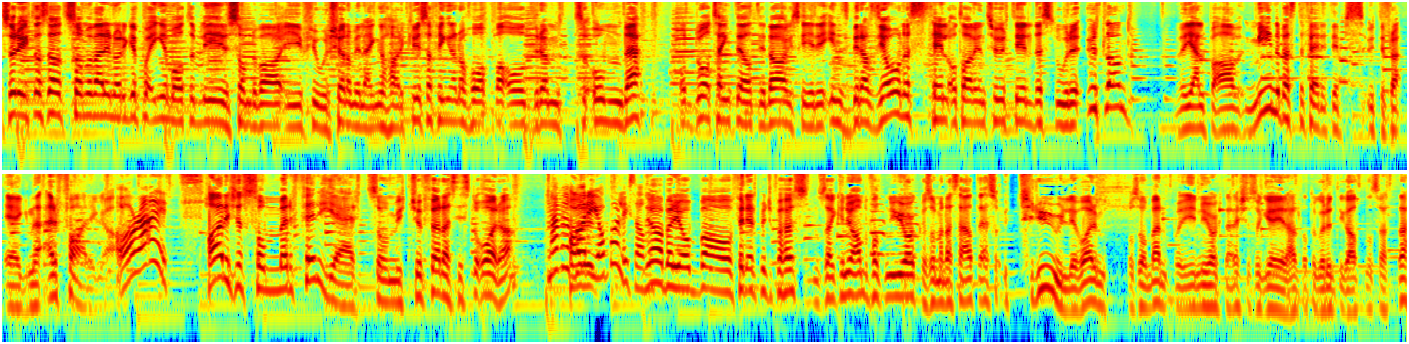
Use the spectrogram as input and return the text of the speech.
Så ryktes det at sommervær i Norge på ingen måte blir som det var i fjor, selv om vi lenge har kryssa fingrene, håpa og drømt om det. Og da tenkte jeg at i dag skal jeg gi deg inspirasjones til å ta deg en tur til det store utland ved hjelp av mine beste ferietips ut ifra egne erfaringer. All right. Har ikke sommerferiert så mye før de siste åra. Nei, men bare jobba, liksom. Ja, bare jobba og feriert mye på høsten, så jeg kunne jo anbefalt New York, og sånn, men de sier at det er så utrolig varmt på sommeren på, i New York. Det er ikke så gøy i det hele tatt å gå rundt i gaten og svette.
